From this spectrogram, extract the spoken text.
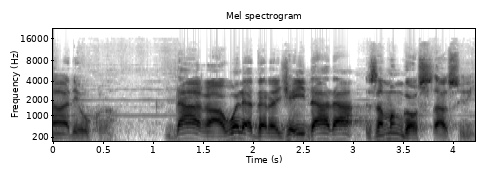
دا دې وکړه دا غاوله درجه یې دا ده زمونږ او ستاسو وي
